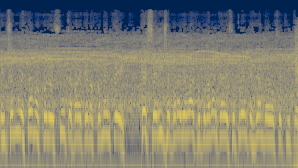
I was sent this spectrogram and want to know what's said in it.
Enseguida estamos con el Sucha para que nos comente qué se dice por ahí abajo, por la banca de suplentes de ambos equipos.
